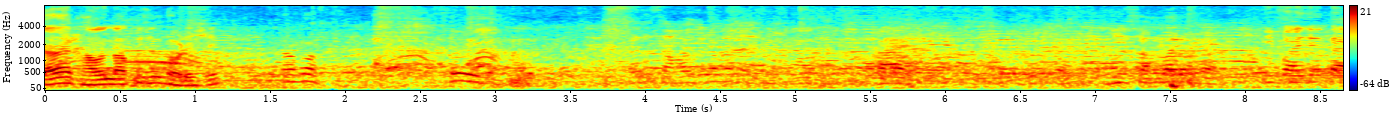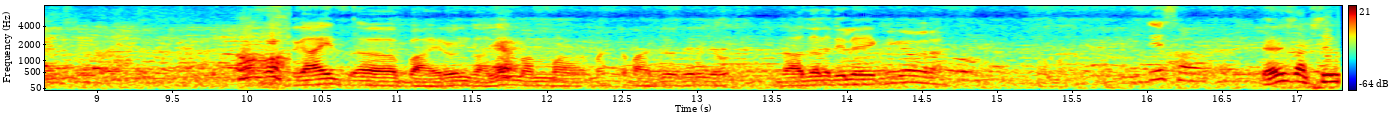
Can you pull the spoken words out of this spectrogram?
दादा खाऊन दाखवशील थोडीशी? नको गाईज बाहेरून झाले. मम्मा मस्त भाजी वगैरे घेऊन. दादाला दिले एक. टाकशील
